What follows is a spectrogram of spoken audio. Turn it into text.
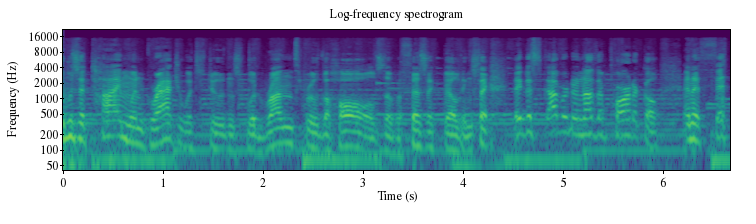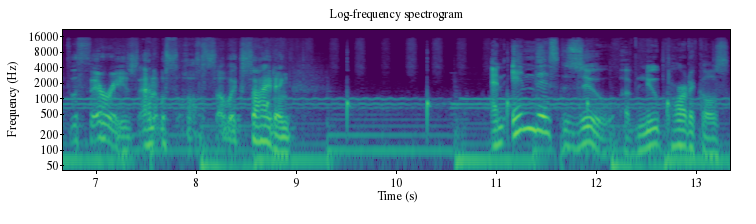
it was a time when graduate students would run through the halls of a physics building, say they discovered another particle and it fit the theories, and it was all so exciting. And in this zoo of new particles,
